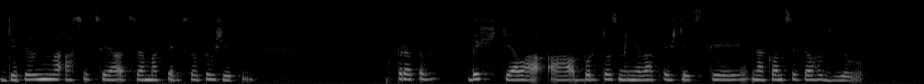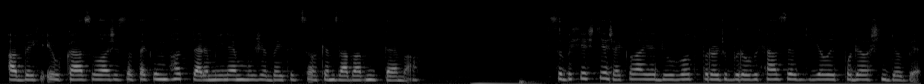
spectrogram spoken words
debilníma asociacemi, které jsou tu žitý. Proto bych chtěla a budu to zmiňovat i vždycky na konci toho dílu, abych i ukázala, že za takovýmhle termínem může být i celkem zábavný téma. Co bych ještě řekla, je důvod, proč budou vycházet díly po delší době.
